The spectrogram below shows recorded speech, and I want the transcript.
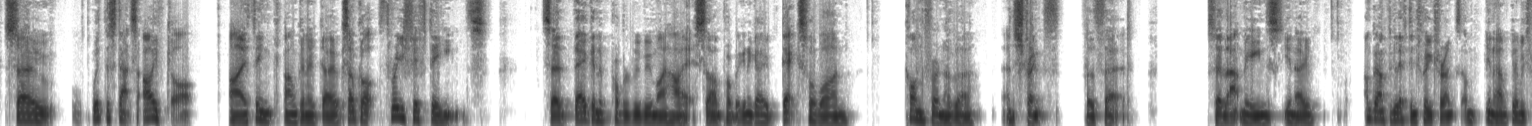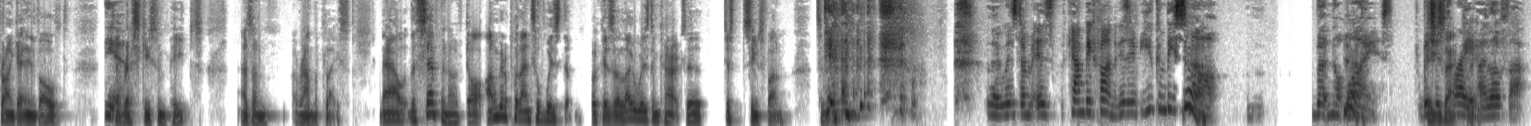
So with the stats I've got, I think I'm going to go because I've got three 15s. So they're going to probably be my highest. So I'm probably going to go dex for one, con for another, and strength for the third. So that means, you know, I'm going to be lifting tree trunks. I'm, you know, I'm going to be trying getting involved Yeah. to rescue some peeps as I'm around the place. Now, the seven I've got, I'm going to put that into wisdom because a low wisdom character just seems fun to me. Yeah. Though wisdom is can be fun because you can be smart, but not Yeah. wise, which Exactly. is great. I love that.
